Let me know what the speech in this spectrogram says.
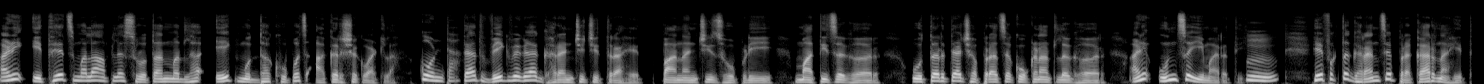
आणि इथेच मला आपल्या स्रोतांमधला एक मुद्दा खूपच आकर्षक वाटला. कोणता? त्यात वेगवेगळ्या घरांची चित्र आहेत. पानांची झोपडी मातीचं घर उतरत्या छपराचं कोकणातलं घर आणि उंच इमारती. हं, फक्त घरांचे प्रकार नाहीत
